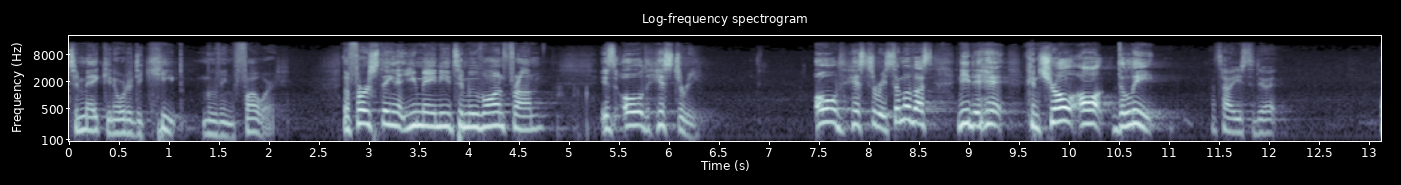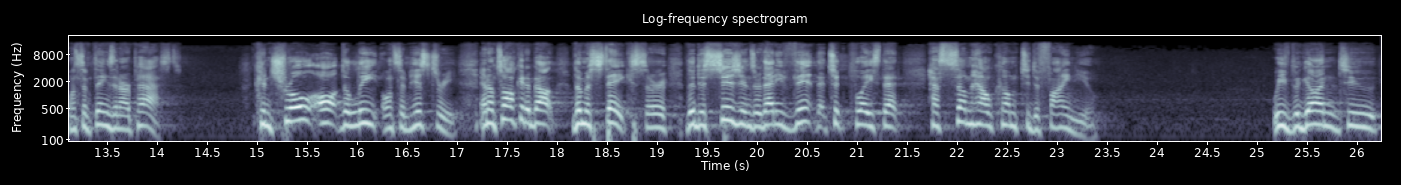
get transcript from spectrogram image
to make in order to keep moving forward. The first thing that you may need to move on from is old history. Old history. Some of us need to hit Control Alt Delete. That's how I used to do it. On some things in our past. Control Alt Delete on some history. And I'm talking about the mistakes or the decisions or that event that took place that has somehow come to define you. We've begun to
